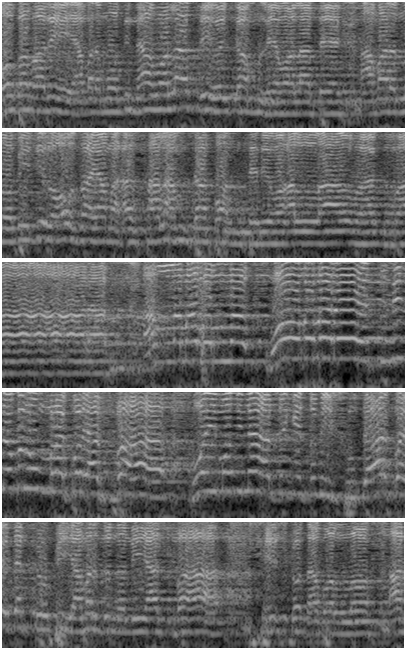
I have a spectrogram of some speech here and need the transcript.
ও বাবা রে, আমার মদিনাওয়ালাতে, ওই কামলেওয়ালাতে, আমার নবীজি রোজায় আমার সালামটা পৌঁছে দেও, আল্লাহ আকবার। আল্লামা বলল ও তুমি যখন উমরা করে আসবা, ওই মদিনা থেকে তুমি সুতার কয়টা টুপি আমার জন্য নিয়ে আসবা। শেষ কথা বলল, আর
